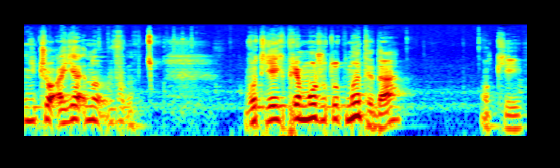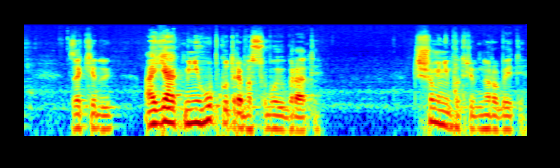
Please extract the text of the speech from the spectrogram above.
Нічого, а я. Ну. в- Вот я їх прям можу тут мити, да? Окей. Закидуй. А як? Мені губку треба з собою брати. Чи Що мені потрібно робити?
